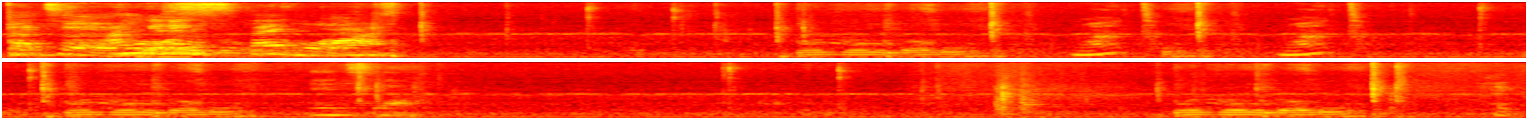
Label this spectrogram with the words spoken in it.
That's a I'm getting Koi. fed why. We're going over. What? What? We're going over. It's a. We're going over. Like,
